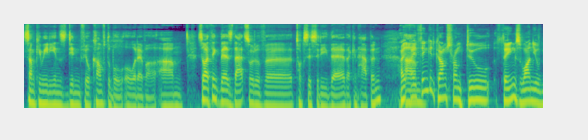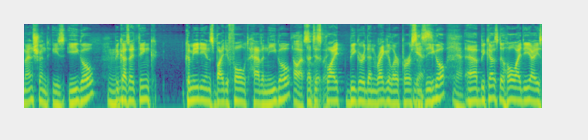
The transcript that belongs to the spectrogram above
some comedians didn't feel comfortable or whatever. Um, so I think there's that sort of uh, toxicity there that can happen. I, I Um, think it comes from two things. One you've mentioned is ego, Mm-hmm. because I think comedians by default have an ego Oh, that is quite bigger than regular person's Yes. ego. Yeah. Uh, because the whole idea is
